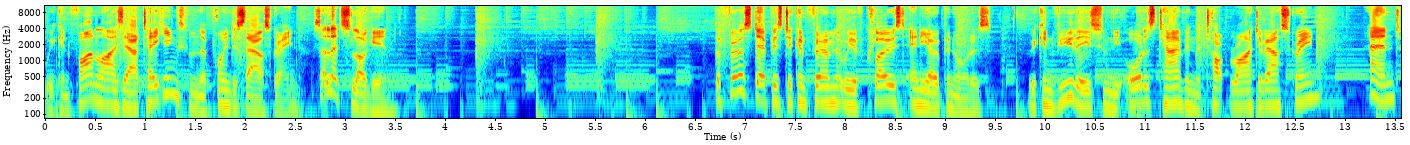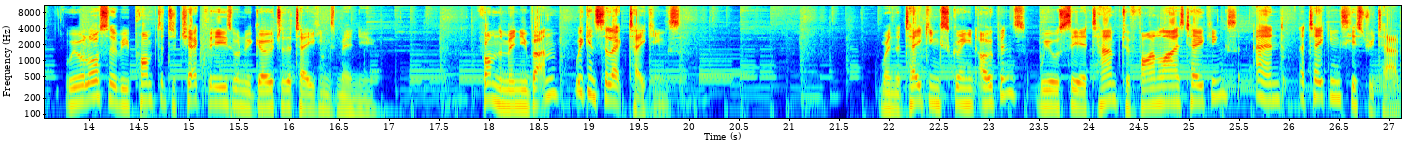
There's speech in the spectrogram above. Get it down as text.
we can finalise our takings from the point of sale screen, so let's log in. The first step is to confirm that we have closed any open orders. We can view these from the Orders tab in the top right of our screen, and we will also be prompted to check these when we go to the Takings menu. From the menu button, we can select Takings. When the Takings screen opens, we will see a tab to finalise takings and a Takings History tab.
